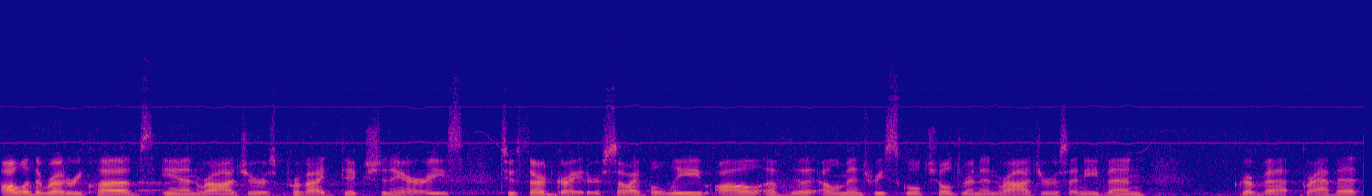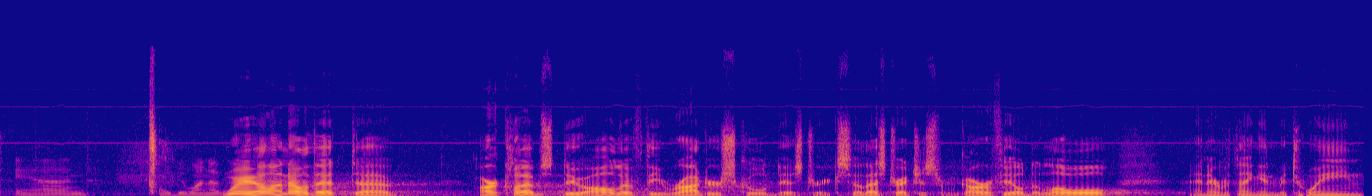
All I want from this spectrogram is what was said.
all of the Rotary clubs in Rogers provide dictionaries to third graders. So I believe all of the elementary school children in Rogers and even Gravett, Gravette and maybe one of Well, I know that uh, our clubs do all of the Rogers School Districts, so that stretches from Garfield to Lowell and everything in between.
